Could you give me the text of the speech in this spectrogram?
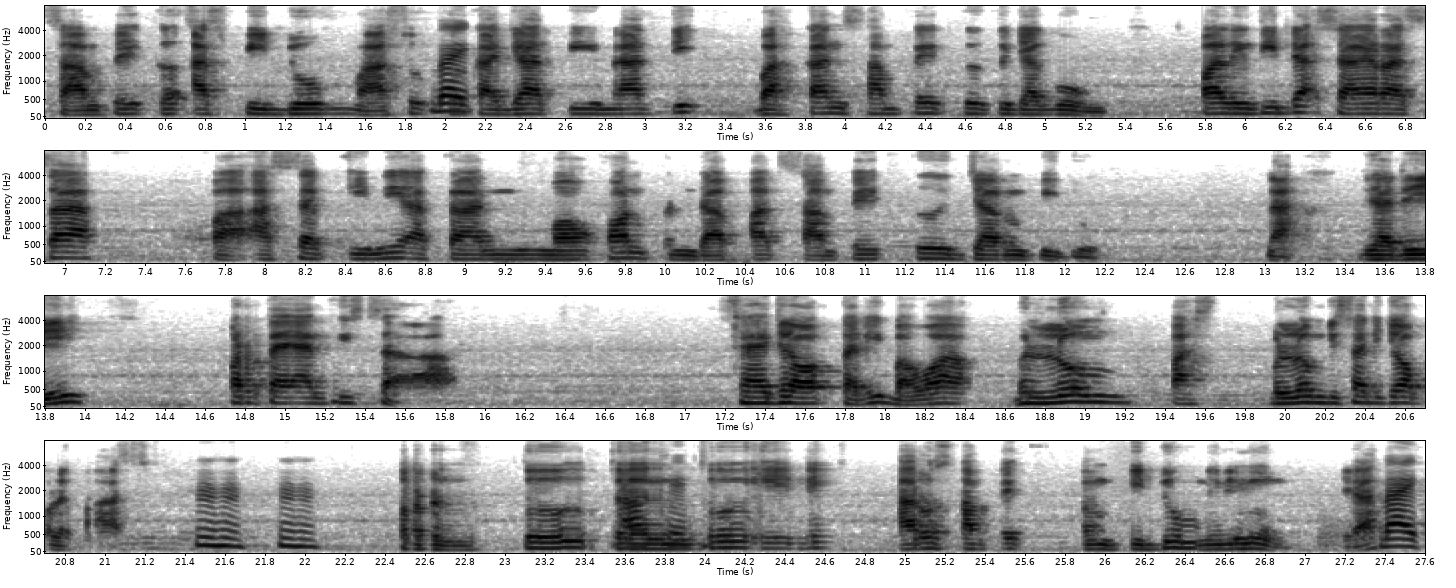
sampai ke Aspidum, masuk Baik. ke Kajati, nanti bahkan sampai ke Kejagung. Paling tidak saya rasa Pak Asep ini akan mohon pendapat sampai ke Jampidu. Nah, jadi pertanyaan Tisa, saya jawab tadi bahwa belum pas belum bisa dijawab oleh Pak. Hmm, hmm, hmm. Tentu tentu okay. ini harus sampai Jampidu minimum ya. Baik.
